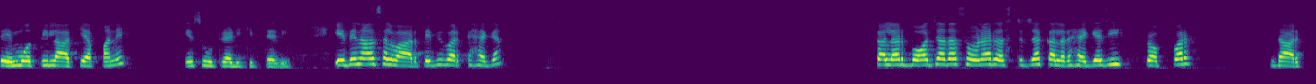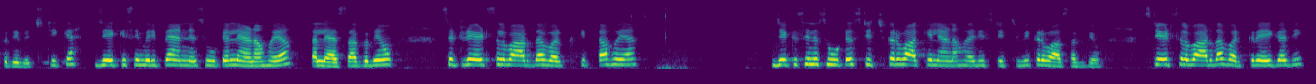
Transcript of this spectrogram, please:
ਤੇ ਮੋਤੀ ਲਾ ਕੇ ਆਪਾਂ ਨੇ ਇਹ ਸੂਟ ਰੈਡੀ ਕੀਤਾ ਜੀ। ਇਹਦੇ ਨਾਲ ਸਲਵਾਰ ਤੇ ਵੀ ਵਰਕ ਹੈਗਾ। ਕਲਰ ਬਹੁਤ ਜ਼ਿਆਦਾ ਸੋਹਣਾ, ਰਸਟ ਜਿਹਾ ਕਲਰ ਹੈਗਾ ਜੀ ਪ੍ਰੋਪਰ ਡਾਰਕ ਦੇ ਵਿੱਚ, ਠੀਕ ਹੈ? ਜੇ ਕਿਸੇ ਮੇਰੀ ਭੈਣ ਨੇ ਸੂਟ ਲੈਣਾ ਹੋਇਆ, ਤਾਂ ਲੈ ਸਕਦੇ ਹੋ। ਸਟ੍ਰੇਟ ਸਲਵਾਰ ਦਾ ਵਰਕ ਕੀਤਾ ਹੋਇਆ। ਜੇ ਕਿਸੇ ਨੇ ਸੂਟ ਸਟਿਚ ਕਰਵਾ ਕੇ ਲੈਣਾ ਹੋਇਆ ਜੀ ਸਟਿਚ ਵੀ ਕਰਵਾ ਸਕਦੇ ਹੋ। ਸਟ੍ਰੇਟ ਸਲਵਾਰ ਦਾ ਵਰਕ ਰਹੇਗਾ ਜੀ।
